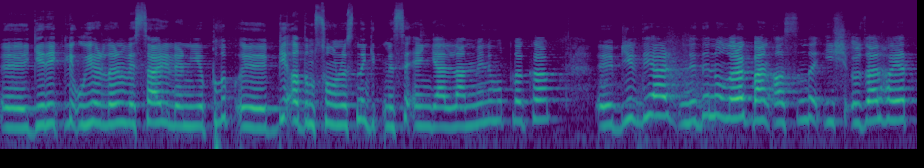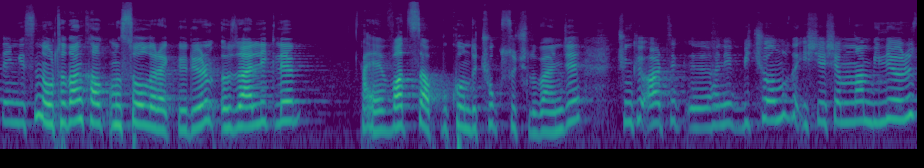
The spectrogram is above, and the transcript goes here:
e, gerekli uyarıların vesairelerin yapılıp e, bir adım sonrasına gitmesi engellenmeli mutlaka. E, bir diğer neden olarak ben aslında iş özel hayat dengesinin ortadan kalkması olarak görüyorum. Özellikle WhatsApp bu konuda çok suçlu bence. Çünkü artık e, hani birçoğumuz da iş yaşamından biliyoruz.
